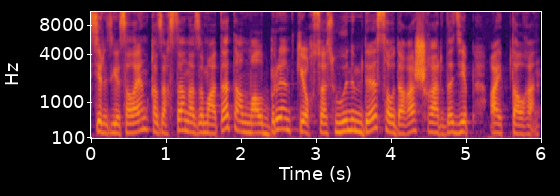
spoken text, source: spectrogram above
Естеріңізге салайын, Қазақстан азаматы танымал брендке ұқсас өнімді саудаға шығарды деп айыпталған.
